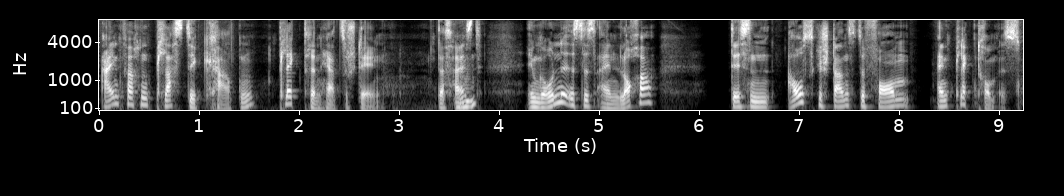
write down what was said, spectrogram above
einfachen Plastikkarten Plektren herzustellen. Das heißt, im Grunde ist es ein Locher, dessen ausgestanzte Form ein Plektrum ist.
